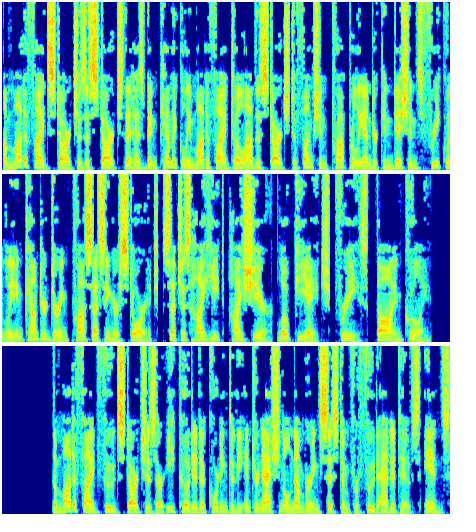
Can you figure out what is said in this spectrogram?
A modified starch is a starch that has been chemically modified to allow the starch to function properly under conditions frequently encountered during processing or storage, such as high heat, high shear, low pH, freeze, thaw and cooling. The modified food starches are E-coded according to the International Numbering System for Food Additives INS.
